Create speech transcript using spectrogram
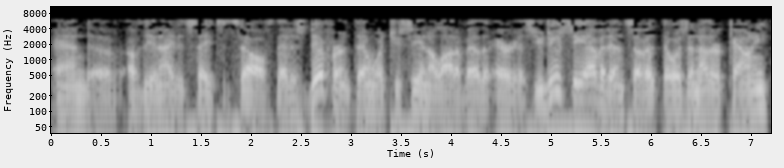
and uh, of the United States itself that is different than what you see in a lot of other areas. You do see evidence of it. There was another county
